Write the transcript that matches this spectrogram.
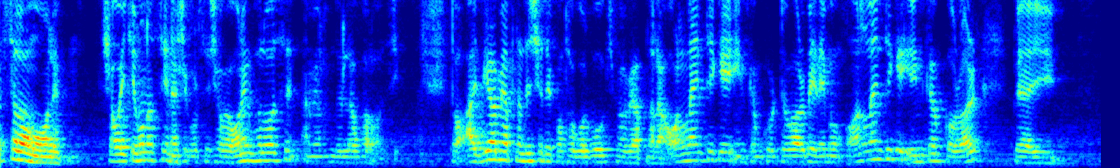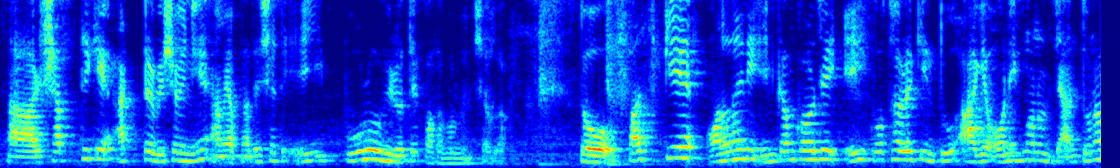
আসসালামু আলাইকুম। সবাই কেমন আছেন? আশা করছি সবাই অনেক ভালো আছেন। আমি আলহামদুলিল্লাহ ভালো আছি। তো আজকে আমি আপনাদের সাথে কথা বলব কীভাবে আপনারা অনলাইন থেকে ইনকাম করতে পারবেন এবং অনলাইন থেকে ইনকাম করার প্রায় আর সাত থেকে আটটা বিষয় নিয়ে আমি আপনাদের সাথে এই পুরো ভিডিওতে কথা বলব ইনশাল্লাহ তো ফার্স্টে অনলাইনে ইনকাম করা যায় এই কথাটা কিন্তু আগে অনেক মানুষ জানতো না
